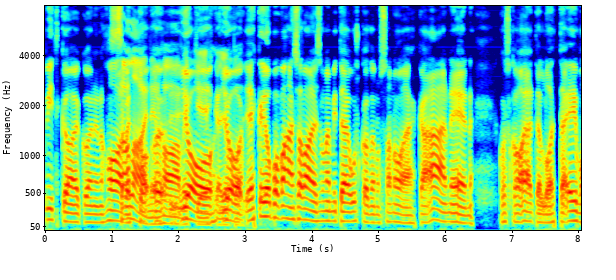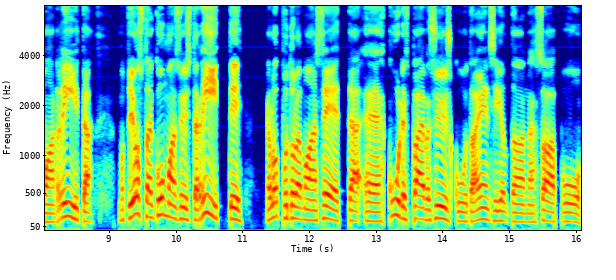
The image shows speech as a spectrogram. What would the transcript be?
pitkäaikainen haave. Salainen ö, haavekin joo, ehkä joo, jopa. ehkä jopa vähän salainen sellainen, mitä ei uskaltanut sanoa ehkä ääneen, koska on ajatellut, että ei vaan riitä. Mutta jostain kumman syystä riitti, ja lopputulema on se, että eh, 6. päivä syyskuuta ensi iltaan saapuu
